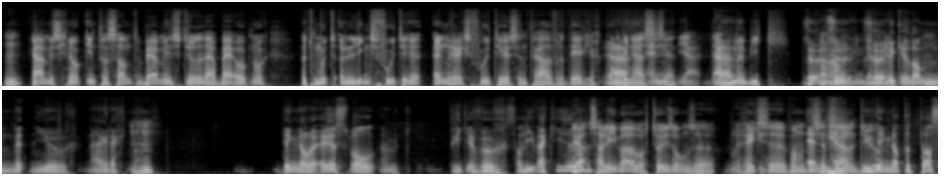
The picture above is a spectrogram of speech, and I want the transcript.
Hm. Ja, misschien ook interessant. Bijmin stuurde daarbij ook nog. Het moet een linksvoetige en rechtsvoetige centrale verdediger Ja, combinatie En zijn. ja, daarom Ja. heb ik... Zo, heb ik er dan Mhm. net niet over nagedacht. maar Mhm. Ik denk dat we ergens wel drie keer voor Saliba kiezen. Ja, dan. Saliba wordt sowieso onze rechtse van het en, centrale en duo. ik denk dat de tas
